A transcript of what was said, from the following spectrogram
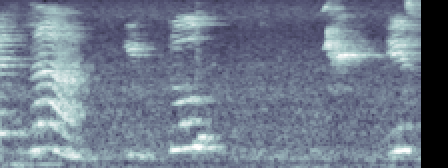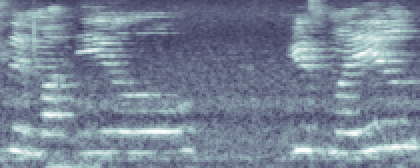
कितना इट्टू इस्माइल इस्माइल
